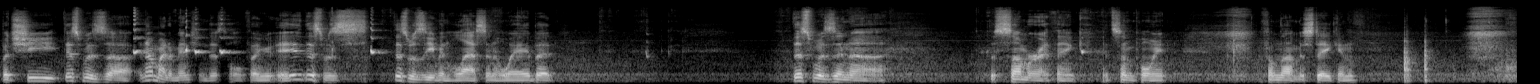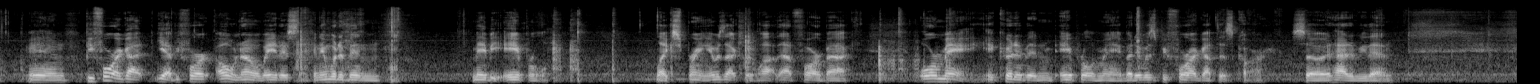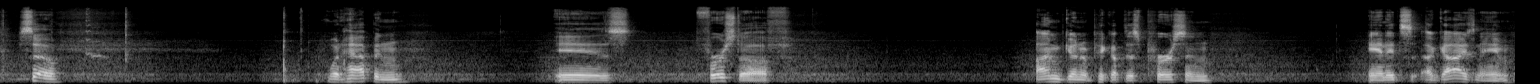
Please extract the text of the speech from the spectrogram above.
but she, this was, uh, and I might have mentioned this whole thing. It, this was, this was even less in a way, but this was in uh, the summer, I think, at some point, if I'm not mistaken. And before I got, yeah, before, oh no, wait a second, it would have been maybe April, like spring. It was actually a lot that far back. Or May. It could have been April or May, but it was before I got this car. So it had to be then. So, what happened is, first off, I'm gonna pick up this person, and it's a guy's name,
